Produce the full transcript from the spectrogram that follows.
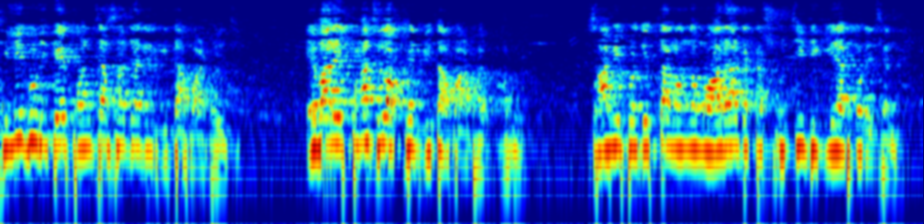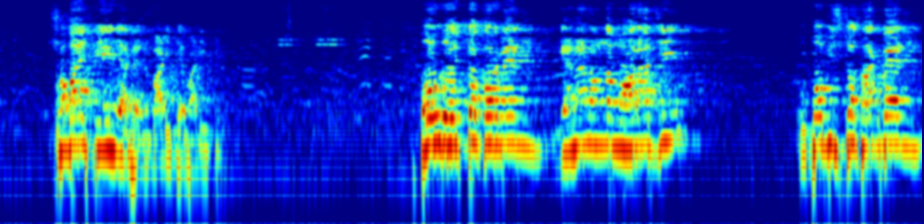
শিলিগুড়িতে পঞ্চাশ হাজারের গীতা পাঠ হয়েছে। এবারে পাঁচ লক্ষের গীতা পাঠ হবে। স্বামী প্রদীপ্তানন্দ মহারাজ একটা সূচি ডিক্লিয়ার করেছেন। সবাই পেয়ে যাবেন বাড়িতে বাড়িতে। পৌরোহিত্য করবেন জ্ঞানানন্দ মহারাজজি। উপবিষ্ট থাকবেন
